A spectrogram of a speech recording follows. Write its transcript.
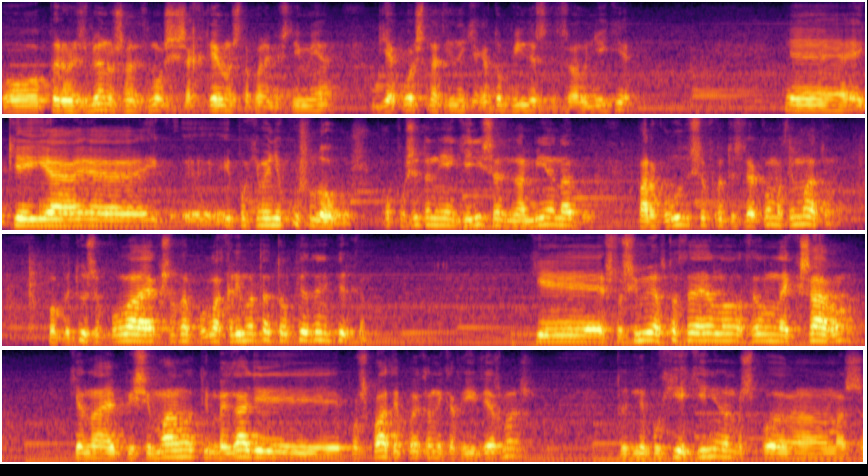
ο περιορισμένος αριθμός εισακτέων στα πανεπιστήμια, 200 στην Αθήνα και 150 στη Θεσσαλονίκη, ε, και για ε, ε, υποκειμενικούς λόγους, όπως ήταν η εγγενής αδυναμία να παρακολούθησε φροντιστριακών μαθημάτων, που απαιτούσε πολλά έξοδα, πολλά χρήματα τα οποία δεν υπήρχαν. Και στο σημείο αυτό θέλω, θέλω να εξάρω και να επισημάνω τη μεγάλη προσπάθεια που έκανε οι καθηγητές μας την εποχή εκείνη να μας, να μας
